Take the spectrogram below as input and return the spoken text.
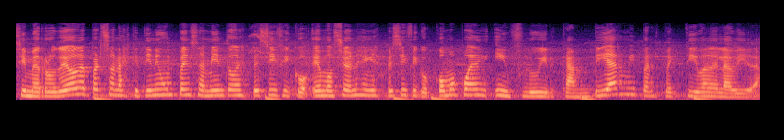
si me rodeo de personas que tienen un pensamiento en específico, emociones en específico, cómo pueden influir, cambiar mi perspectiva de la vida,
